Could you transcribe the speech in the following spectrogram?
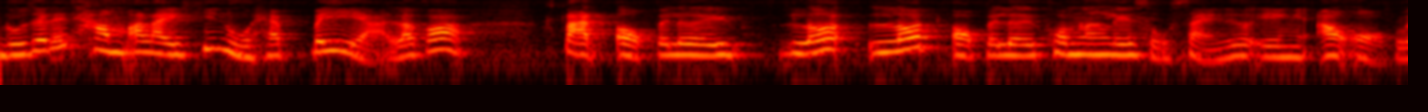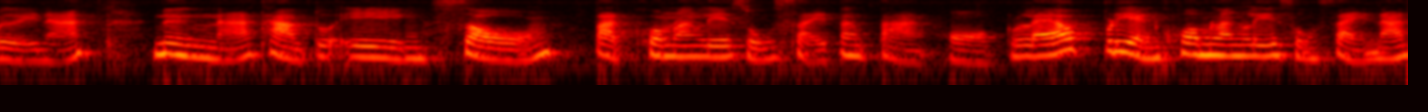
หนูจะได้ทำอะไรที่หนูแฮปปี้อะแล้วก็ตัดออกไปเลยลดลดออกไปเลยความลังเลสงสัยในตัวเองเนี่ยเอาออกเลยนะหนึ่งนะถามตัวเองสองตัดความลังเลสงสัยต่างๆ ออก แล้วเปลี่ยนความลังเลสงสัยนั้น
